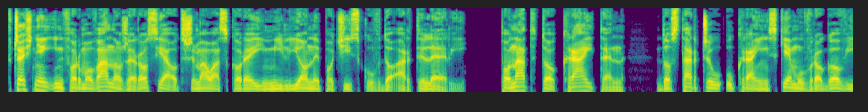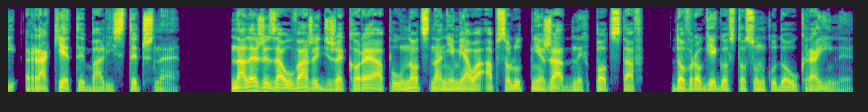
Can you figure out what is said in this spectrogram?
Wcześniej informowano, że Rosja otrzymała z Korei miliony pocisków do artylerii. Ponadto kraj ten dostarczył ukraińskiemu wrogowi rakiety balistyczne. Należy zauważyć, że Korea Północna nie miała absolutnie żadnych podstaw do wrogiego stosunku do Ukrainy.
